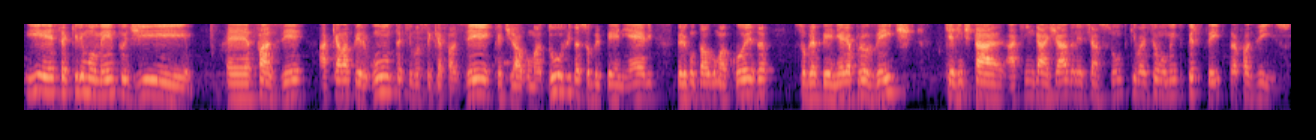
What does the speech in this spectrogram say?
e esse é aquele momento de é, fazer aquela pergunta que você quer fazer, quer tirar alguma dúvida sobre PNL, perguntar alguma coisa sobre a PNL. Aproveite que a gente está aqui engajado nesse assunto, que vai ser o momento perfeito para fazer isso.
